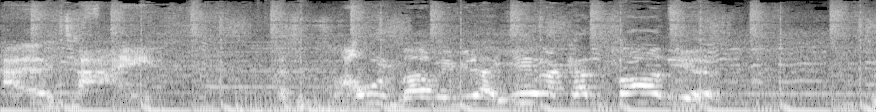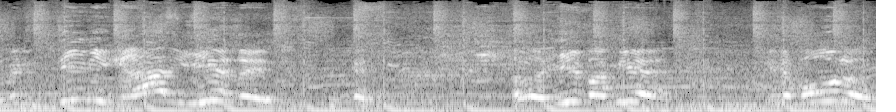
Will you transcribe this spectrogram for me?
Alter, ey. Also Frauen machen wir wieder. Jeder kann fahren hier. Zumindest die, die gerade hier sind. Also hier bei mir in der Wohnung.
